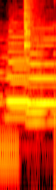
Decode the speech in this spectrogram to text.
Música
